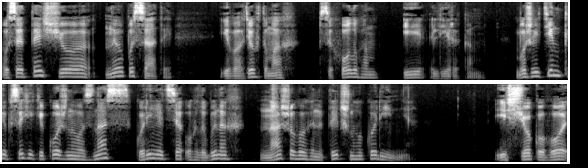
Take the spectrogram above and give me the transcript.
усе те, що не описати, і в багатьох томах психологам і лірикам. Бо ж відтінки психіки кожного з нас коріняться у глибинах нашого генетичного коріння. І що кого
